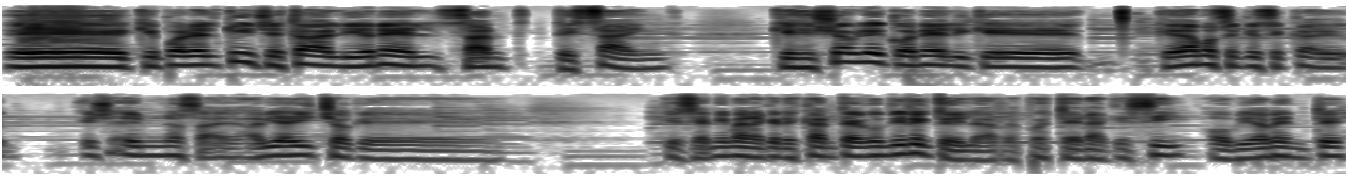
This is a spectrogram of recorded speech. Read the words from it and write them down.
eh, que por el Twitch estaba Lionel Sant Design, que yo hablé con él y que quedamos en que se ella- nos ha- había dicho que, que se animan a que les cante algún directo y la respuesta era que sí, obviamente.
